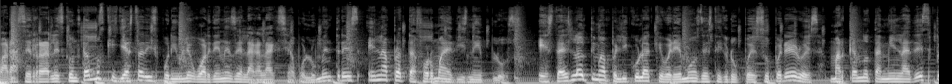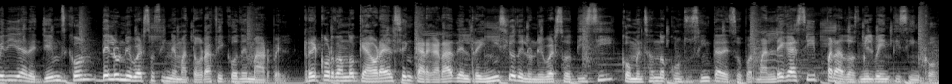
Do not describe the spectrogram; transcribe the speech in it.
Para cerrar, les contamos que ya está disponible Guardianes de la Galaxia Volumen 3 en la plataforma de Disney Plus. Esta es la última película que veremos de este grupo de superhéroes, marcando también la despedida de James Gunn del universo cinematográfico de Marvel, recordando que ahora él se encargará del reinicio del universo DC, comenzando con su cinta de Superman Legacy para 2025.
